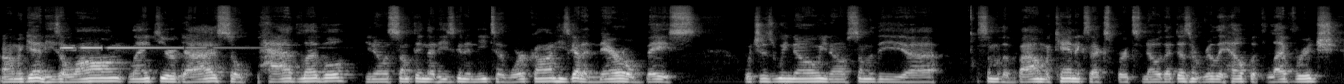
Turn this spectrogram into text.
Um, again, he's a long, lankier guy, so pad level, you know, is something that he's going to need to work on. He's got a narrow base, which, as we know, you know, some of the uh, some of the biomechanics experts know that doesn't really help with leverage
